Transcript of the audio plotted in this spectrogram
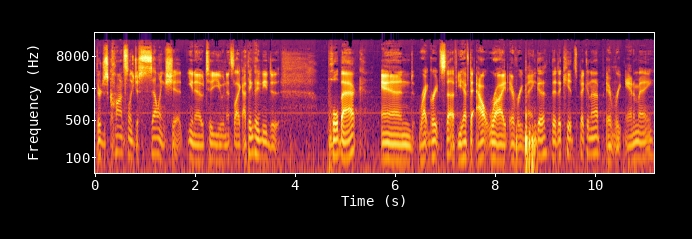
they're just constantly just selling shit, you know, to you, and it's like I think they need to pull back and write great stuff. You have to outright every manga that a kid's picking up, every anime,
